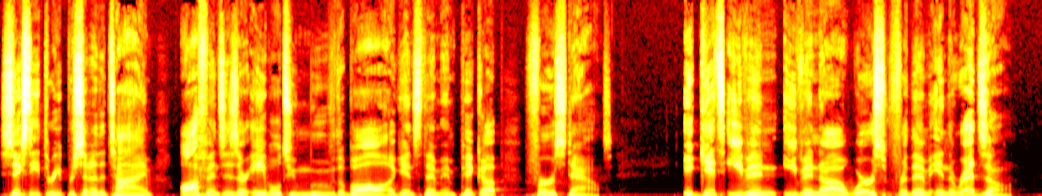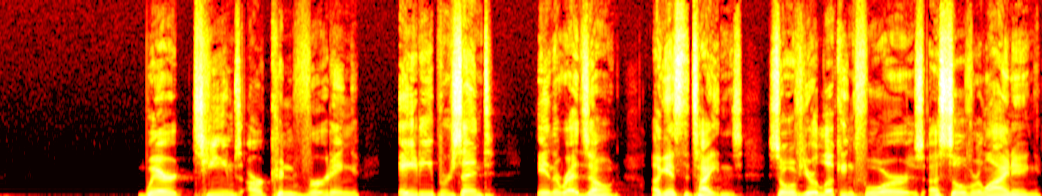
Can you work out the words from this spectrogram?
63% of the time, offenses are able to move the ball against them and pick up first downs. It gets even even uh, worse for them in the red zone, where teams are converting 80% in the red zone against the Titans. So if you're looking for a silver lining,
